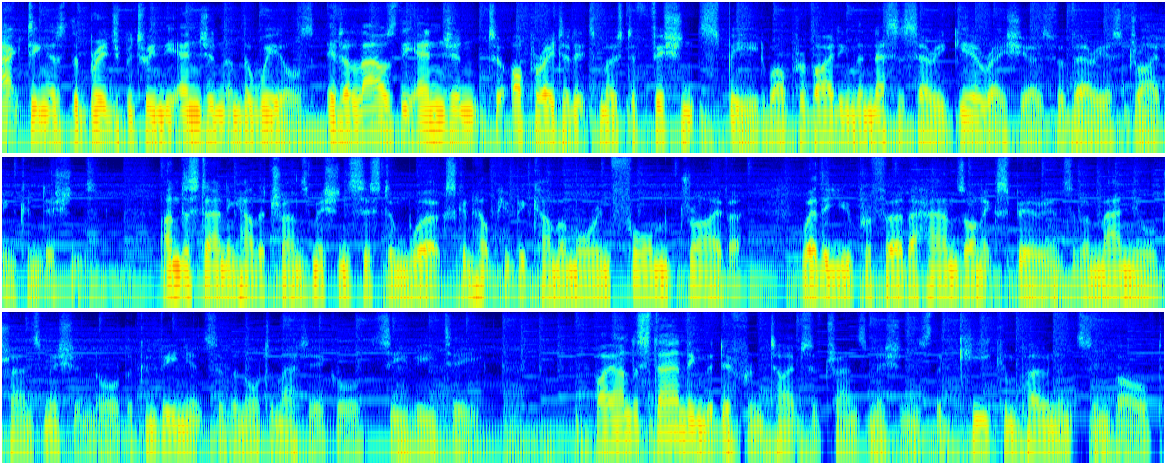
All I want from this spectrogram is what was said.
Acting as the bridge between the engine and the wheels, it allows the engine to operate at its most efficient speed while providing the necessary gear ratios for various driving conditions. Understanding how the transmission system works can help you become a more informed driver, whether you prefer the hands-on experience of a manual transmission or the convenience of an automatic or CVT. By understanding the different types of transmissions, the key components involved,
